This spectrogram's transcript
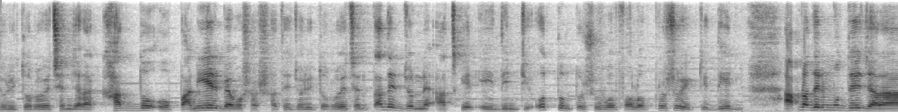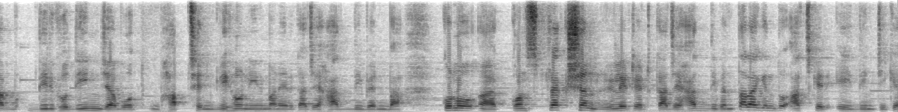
জড়িত রয়েছেন, যারা খাদ্য ও পানীয়ের ব্যবসার সাথে জড়িত রয়েছেন, তাদের জন্য আজকের এই দিনটি অত্যন্ত শুভ, ফলপ্রসূ একটি দিন। আপনাদের মধ্যে যারা দীর্ঘদিন যাবৎ ভাবছেন গৃহ নির্মাণের কাজে হাত দিবেন বা কোনো কনস্ট্রাকশন রিলেটেড কাজে হাত দিবেন, তারা কিন্তু আজকের এই দিনটিকে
